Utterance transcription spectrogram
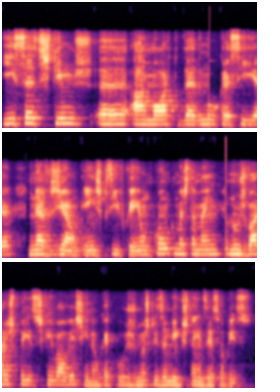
e se assistimos uh, à morte da democracia na região, em específico em Hong Kong, mas também nos vários países que envolvem a China. O que é que os meus queridos amigos têm a dizer sobre isso?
